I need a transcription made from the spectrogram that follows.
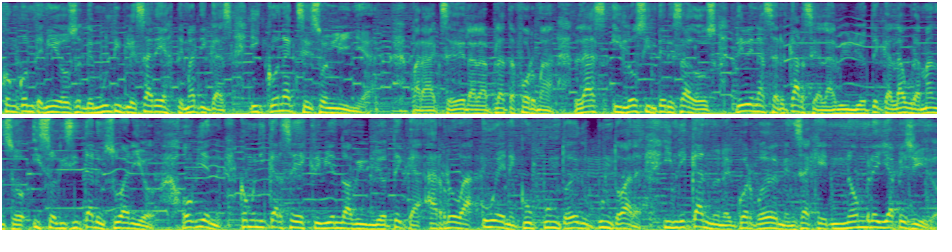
con contenidos de múltiples áreas temáticas y con acceso en línea. Para acceder a la plataforma, las y los interesados deben acercarse a la Biblioteca Laura Manso y solicitar usuario o bien comunicarse escribiendo a biblioteca.unq.edu.ar indicando en el cuerpo del mensaje nombre y apellido.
